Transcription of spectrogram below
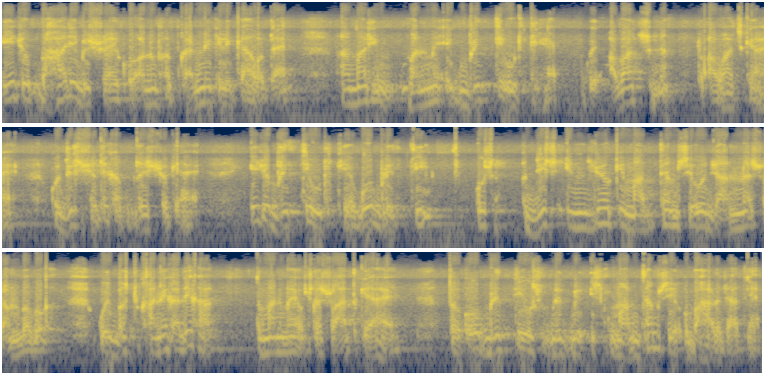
ये जो बाहरी विषय को अनुभव करने के लिए क्या होता है, हमारी मन में एक वृत्ति उठती है। कोई आवाज़ सुना तो आवाज़ क्या है? कोई दृश्य देखा दृश्य क्या है? ये जो वृत्ति उठती है, वो वृत्ति उस जिस इंद्रियों के माध्यम से वो जानना संभव होगा। कोई वस्तु खाने का देखा तो मन में उसका स्वाद क्या है? तो वो वृत्ति उस इस माध्यम से बाहर जाते हैं।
